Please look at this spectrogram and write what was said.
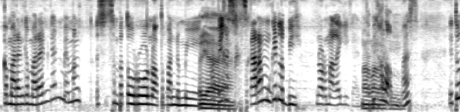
Kemarin-kemarin kan memang sempet turun waktu pandemi. Iya. Tapi sekarang mungkin lebih normal lagi kan. Tapi Normal kalau lagi. emas itu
